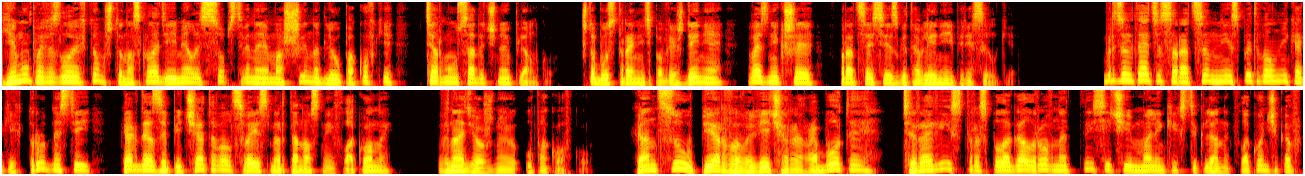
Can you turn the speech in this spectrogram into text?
Ему повезло и в том, что на складе имелась собственная машина для упаковки в термоусадочную пленку, чтобы устранить повреждения, возникшие в процессе изготовления и пересылки. В результате Сарацин не испытывал никаких трудностей, когда запечатывал свои смертоносные флаконы в надежную упаковку. К концу первого вечера работы террорист располагал ровно тысячи маленьких стеклянных флакончиков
